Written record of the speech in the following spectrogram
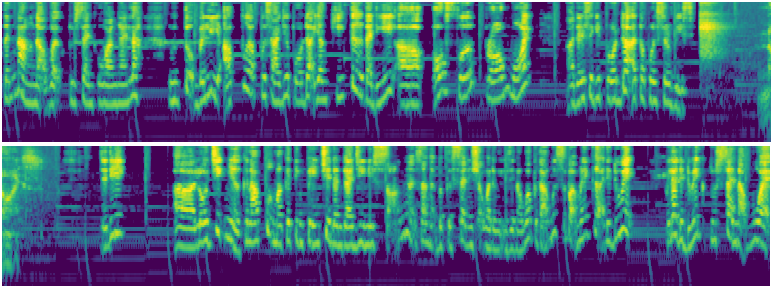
tenang nak buat keputusan kewangan lah untuk beli apa-apa saja produk yang kita tadi uh, offer, promote uh, dari segi produk ataupun servis. Nice. Jadi uh, logiknya kenapa marketing pencen dan gaji ni sangat-sangat berkesan insyaAllah dengan izin Allah. Pertama sebab mereka ada duit. Bila ada duit, keputusan nak buat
